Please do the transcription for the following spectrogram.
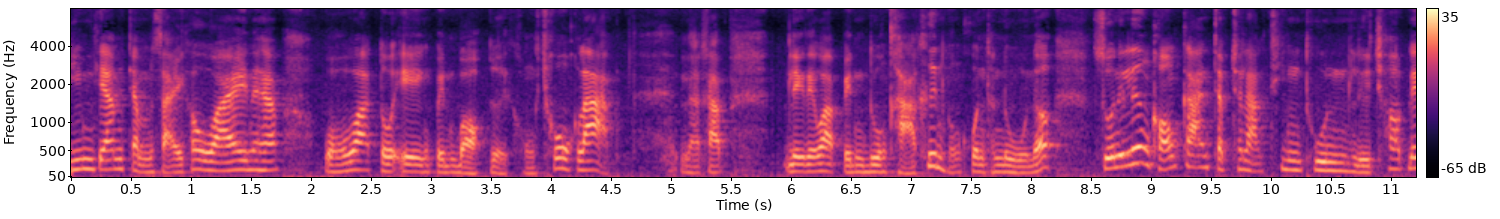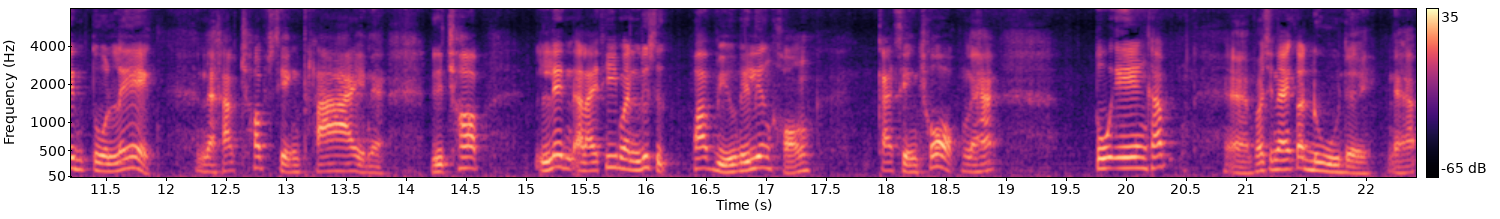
ยิ้มแย้มแจ่มใสเข้าไว้นะครับ เพราะว่าตัวเองเป็นบ่อกเกิดของโชคลาภนะครับเรียกได้ว่าเป็นดวงขาขึ้นของคนธนูเนาะส่วนในเรื่องของการจับฉลากชิงทุนหรือชอบเล่นตัวเลขนะครับ ชอบเสียงทายเนี่ยหรือชอบเล่นอะไรที่มันรู้สึกว่าวิวในเรื่องของการเสี่ยงโชคนะฮะตัวเองครับ เพราะฉะนั้นก็ดูเลยนะครับ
